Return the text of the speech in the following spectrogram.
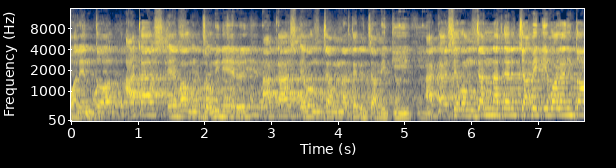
বলেন তো, আকাশ এবং জমিনের, আকাশ এবং জান্নাতের চাবি কি? আকাশ এবং জান্নাতের চাবি কি বলেন তো?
